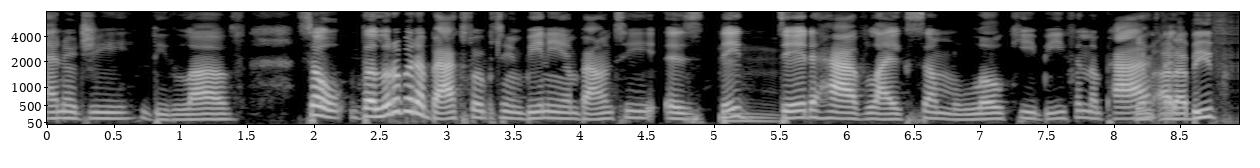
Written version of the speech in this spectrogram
energy, the love. So the little bit of backstory between Beenie and Bounty is they Mm. did have like some low key beef in the Them past, like, Arab beef.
